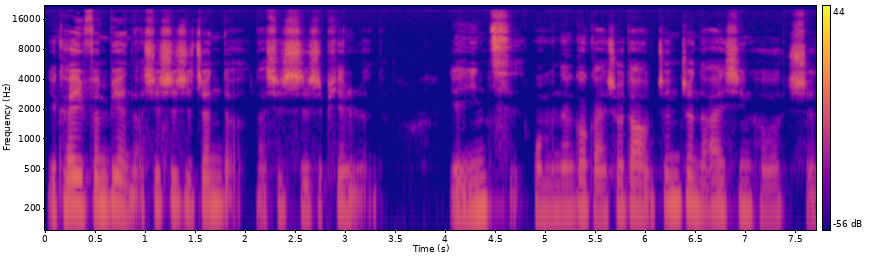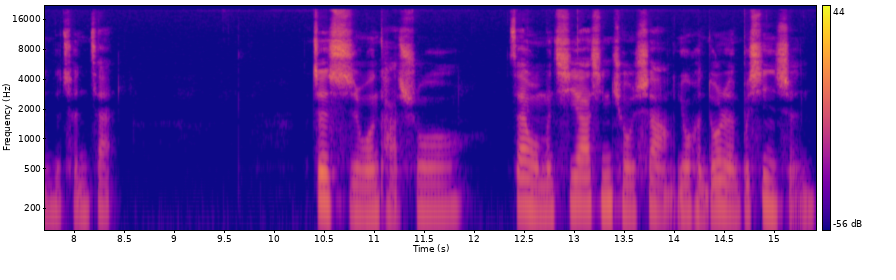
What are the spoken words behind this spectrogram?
也可以分辨哪些事是真的，哪些事是骗人的。也因此，我们能够感受到真正的爱心和神的存在。这时，文卡说：“在我们气压星球上，有很多人不信神。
